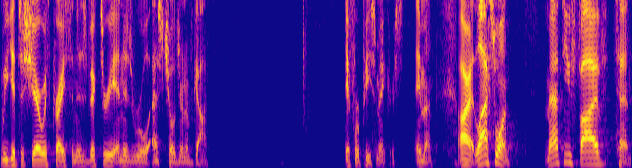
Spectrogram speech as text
We get to share with Christ in his victory and his rule as children of God. If we're peacemakers. Amen. All right, last one. Matthew 5 10.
